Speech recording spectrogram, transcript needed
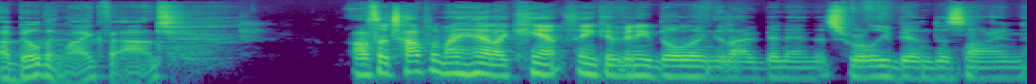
a building like that off the top of my head, I can't think of any building that I've been in that's really been designed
